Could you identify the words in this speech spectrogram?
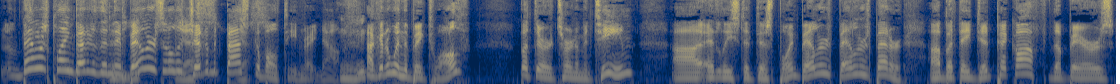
Baylor's playing better than the Baylor's a legitimate yes. basketball team right now. Not going to win the Big Twelve, but they're a tournament team. Uh, at least at this point, Baylor's Baylor's better. Uh, but they did pick off the Bears.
